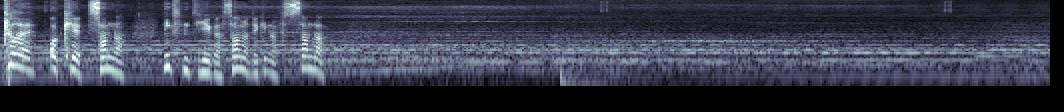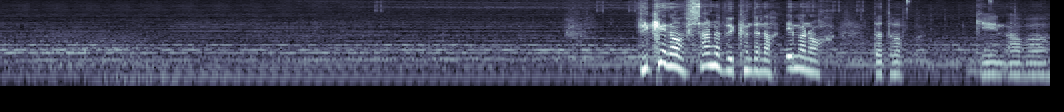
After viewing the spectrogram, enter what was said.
Geil. Okay, Sammler. Nichts mit Jäger. Sammler, wir gehen auf Sammler. Wir gehen auf Sammler, wir können danach immer noch darauf gehen, aber...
